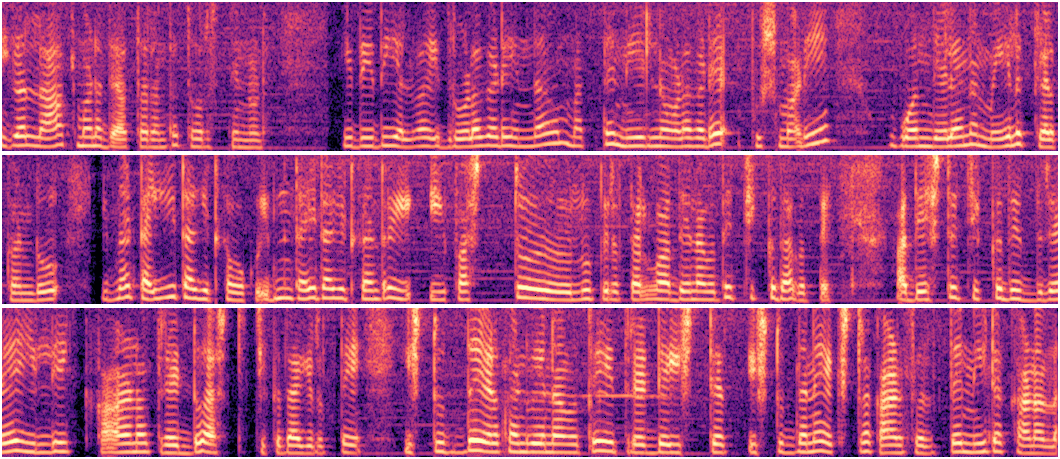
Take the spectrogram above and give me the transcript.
ಈಗ ಲಾಕ್ ಮಾಡೋದು ಯಾವ ಥರ ಅಂತ ತೋರಿಸ್ತೀನಿ ನೋಡಿ. ಇದು ಇದೆಯಲ್ವ? ಇದ್ರೊಳಗಡೆಯಿಂದ ಮತ್ತೆ ನೀರಿನ ಒಳಗಡೆ ಪುಷ್ ಮಾಡಿ ಒಂದು ಎಳೆನ ಮೇಲಕ್ಕೆ ಕೆಳ್ಕೊಂಡು ಇದನ್ನ ಟೈಟಾಗಿ ಇಟ್ಕೋಬೇಕು. ಇದನ್ನ ಟೈಟಾಗಿ ಇಟ್ಕೊಂಡ್ರೆ ಈ- ಫಸ್ಟು ಲೂಪ್ ಇರುತ್ತಲ್ವ? ಅದೇನಾಗುತ್ತೆ? ಚಿಕ್ಕದಾಗುತ್ತೆ. ಅದೆಷ್ಟು ಚಿಕ್ಕದಿದ್ದರೆ ಇಲ್ಲಿ ಕಾಣೋ ಥ್ರೆಡ್ಡು ಅಷ್ಟು ಚಿಕ್ಕದಾಗಿರುತ್ತೆ. ಇಷ್ಟುದ್ದ ಎಳ್ಕೊಂಡ್ವಿ ಏನಾಗುತ್ತೆ? ಈ ಥ್ರೆಡ್ ಇಷ್ಟ ಇಷ್ಟುದ್ದನೇ ಎಕ್ಸ್ಟ್ರಾ ಕಾಣಿಸುತ್ತೆ ನೀಟಾಗಿ ಕಾಣಲ್ಲ.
